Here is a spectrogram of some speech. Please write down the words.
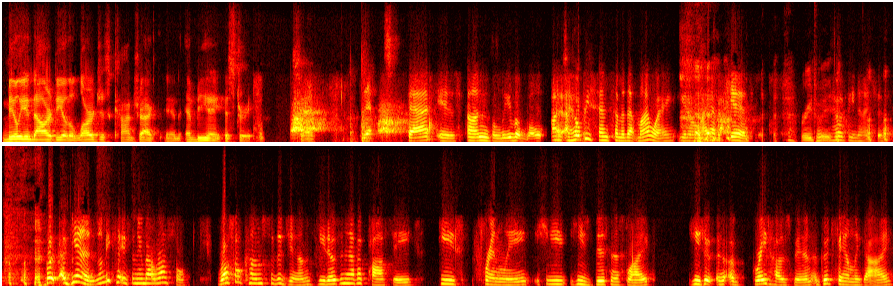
million dollar deal, the largest contract in NBA history. So that, that is unbelievable. I, I hope he sends some of that my way. You know, I have a kid. Retweet. That would be nice. but again, let me tell you something about Russell. Russell comes to the gym. He doesn't have a posse. He's friendly. He he's businesslike. He's a, a great husband, a good family guy,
